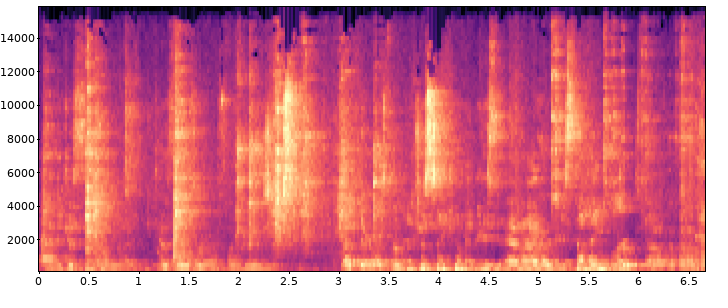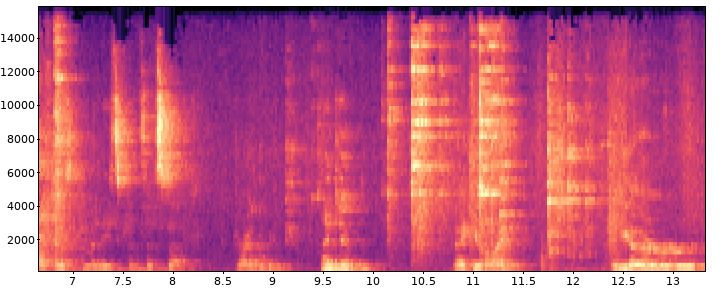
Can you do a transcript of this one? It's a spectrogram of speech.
and Casino Night, because those are our fundraisers. But there are some interesting committees, and I will be sending blurbs out about what those committees consist of during the week. Thank you. Thank you, Elaine. Any other?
